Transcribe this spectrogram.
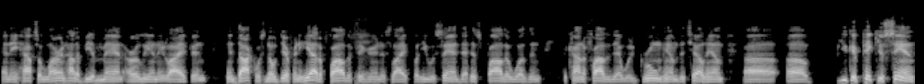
and they have to learn how to be a man early in their life. And and Doc was no different. He had a father figure Yeah. in his life, but he was saying that his father wasn't the kind of father that would groom him to tell him, uh, uh, "You could pick your sins,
